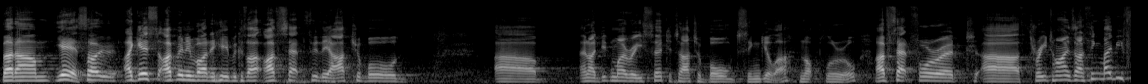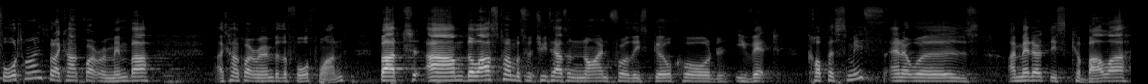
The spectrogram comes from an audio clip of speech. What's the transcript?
But um, yeah, so I guess I've been invited here because I, have sat through the Archibald, uh, and I did my research. It's Archibald singular, not plural. I've sat for it uh, three times, I think maybe four times, but I can't quite remember. I can't quite remember the fourth one. But um, the last time was for 2009 for this girl called Yvette Coppersmith, and it was I met her at this Kabbalah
